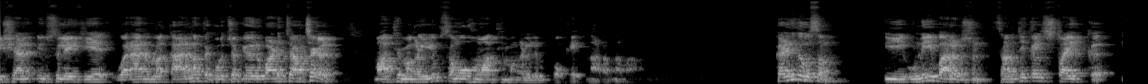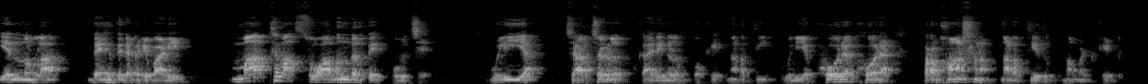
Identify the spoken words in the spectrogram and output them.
ഏഷ്യാനെറ്റ് ന്യൂസിലേക്ക് വരാനുള്ള കാരണത്തെക്കുറിച്ചൊക്കെ ഒരുപാട് ചർച്ചകൾ മാധ്യമങ്ങളിലും സമൂഹ മാധ്യമങ്ങളിലും ഒക്കെ നടന്നതാണ്. കഴിഞ്ഞ ദിവസം ഈ ഉണ്ണി ബാലകൃഷ്ണൻ സർജിക്കൽ സ്ട്രൈക്ക് എന്നുള്ള അദ്ദേഹത്തിന്റെ പരിപാടിയിൽ മാധ്യമ സ്വാതന്ത്ര്യത്തെ കുറിച്ച് വലിയ ചർച്ചകളും കാര്യങ്ങളും ഒക്കെ നടത്തി വലിയ ഘോര ഘോര പ്രഭാഷണം നടത്തിയതും നമ്മൾ കേട്ടു.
